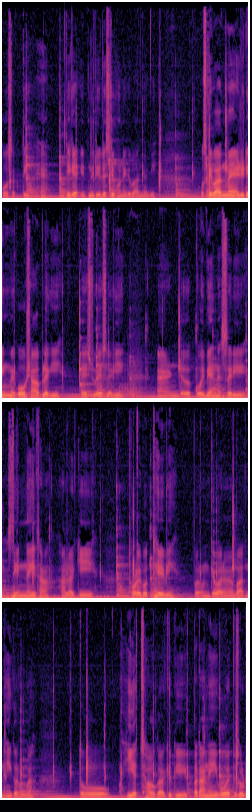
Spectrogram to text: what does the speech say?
हो सकती है, ठीक है? इतनी रियलिस्टिक होने के बाद में भी। उसके बाद में एडिटिंग मेरे को शार्प लगी फेस टू एज लगी एंड कोई भी अननेसरी सीन नहीं था। हालाँकि थोड़े बहुत थे भी, पर उनके बारे में बात नहीं करूँगा। तो ही अच्छा होगा क्योंकि पता नहीं वो एपिसोड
